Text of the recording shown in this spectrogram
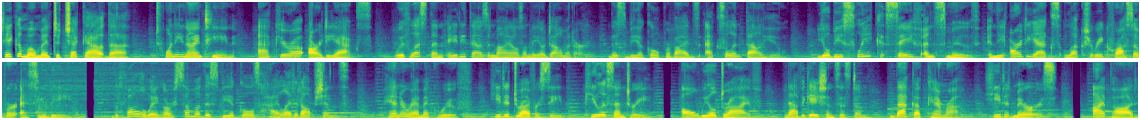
Take a moment to check out the 2019 Acura RDX. With less than 80,000 miles on the odometer, this vehicle provides excellent value. You'll be sleek, safe, and smooth in the RDX luxury crossover SUV. The following are some of this vehicle's highlighted options. Panoramic roof, heated driver seat, keyless entry, all-wheel drive, navigation system, backup camera, heated mirrors, iPod,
